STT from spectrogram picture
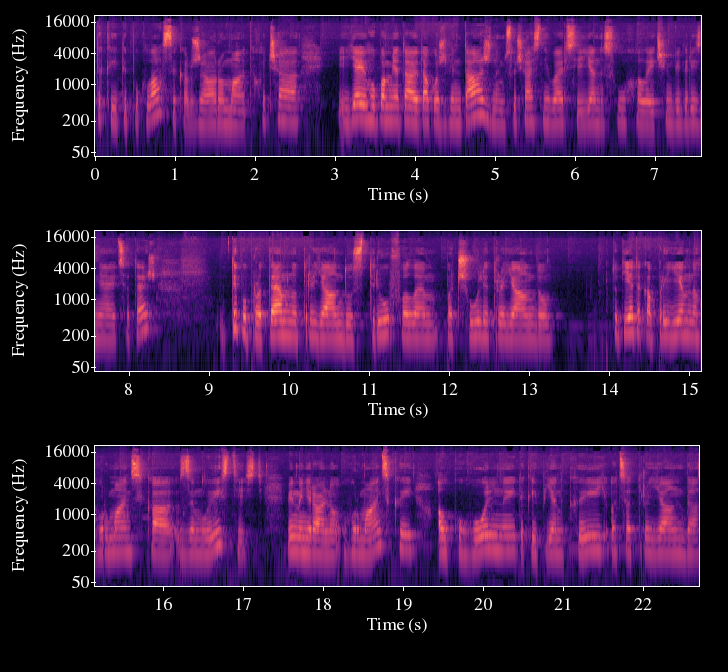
Такий типу класика вже аромат. Хоча я його пам'ятаю також вінтажним, сучасні версії я не слухала і чим відрізняються теж. Типу про темну троянду з трюфелем, пачулі троянду. Тут є така приємна гурманська землистість. Він мені реально гурманський, алкогольний, такий п'янкий, оця троянда,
